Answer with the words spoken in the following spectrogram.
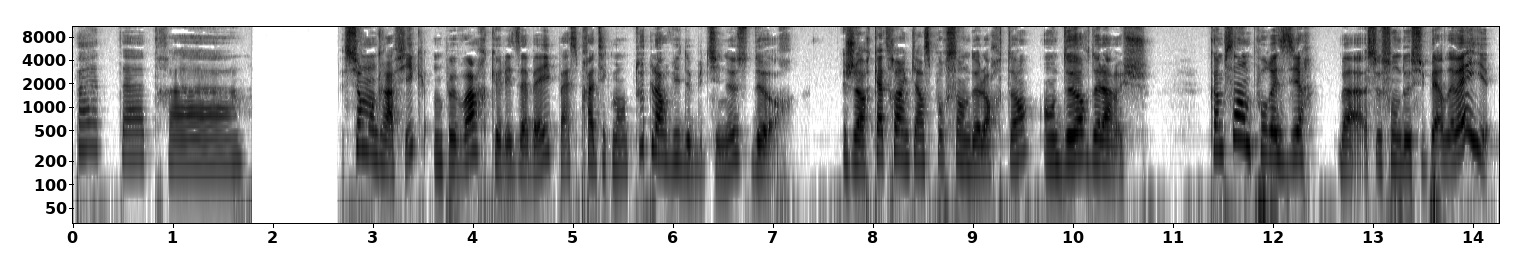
patatras. Sur mon graphique, on peut voir que les abeilles passent pratiquement toute leur vie de butineuse dehors. Genre 95% de leur temps en dehors de la ruche. Comme ça, on pourrait se dire, bah, ce sont de super abeilles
